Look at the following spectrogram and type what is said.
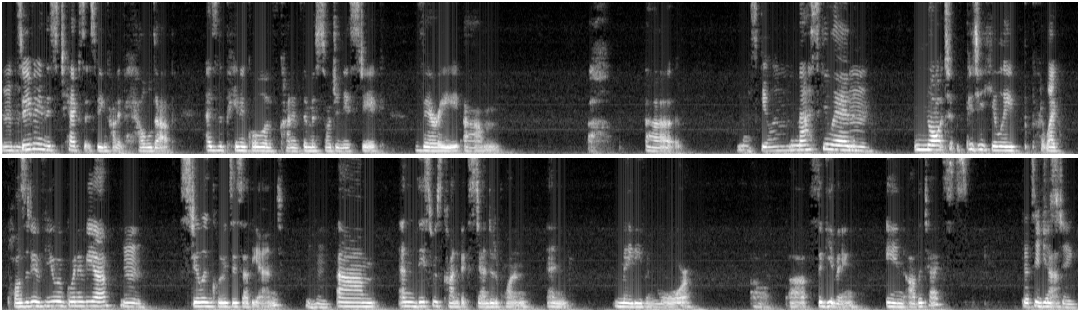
Hmm So even in this text, it's been kind of held up as the pinnacle of kind of the misogynistic, very um, uh, Masculine. masculine, Mm. not particularly like positive view of Guinevere. Mm. Still includes this at the end, hmm um, and this was kind of extended upon and made even more oh, uh, forgiving in other texts. That's Yeah. interesting.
